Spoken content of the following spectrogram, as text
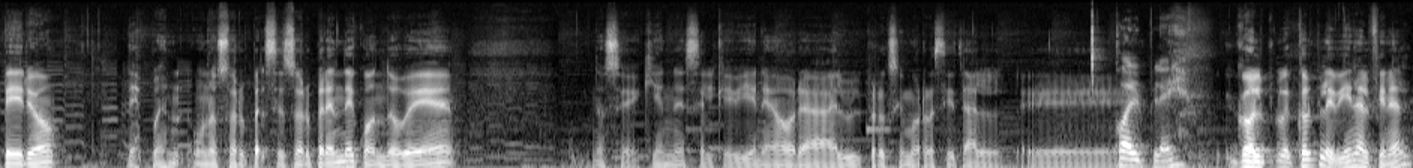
pero después uno se sorprende cuando ve, no sé, ¿quién es el que viene ahora al próximo recital? Eh, Coldplay. Coldplay, ¿Coldplay viene al final?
